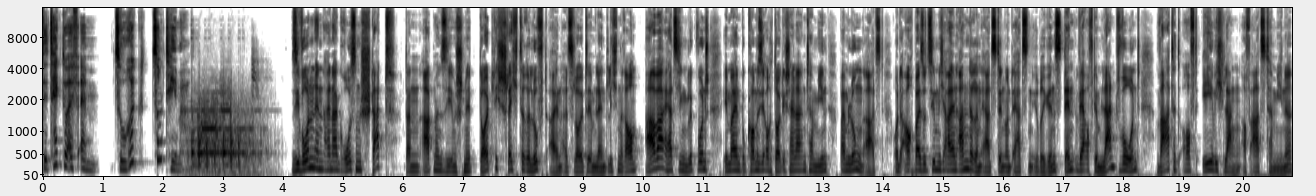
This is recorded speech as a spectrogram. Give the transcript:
Detektor FM. Zurück zum Thema. Sie wohnen in einer großen Stadt, dann atmen Sie im Schnitt deutlich schlechtere Luft ein als Leute im ländlichen Raum. Aber herzlichen Glückwunsch, immerhin bekommen Sie auch deutlich schneller einen Termin beim Lungenarzt. Und auch bei so ziemlich allen anderen Ärztinnen und Ärzten übrigens. Denn wer auf dem Land wohnt, wartet oft ewig lang auf Arzttermine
